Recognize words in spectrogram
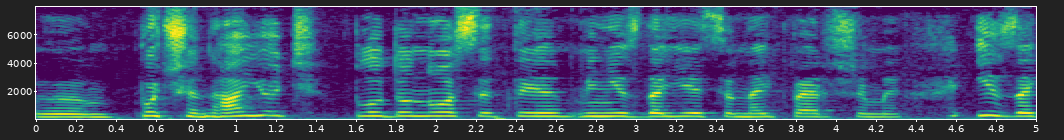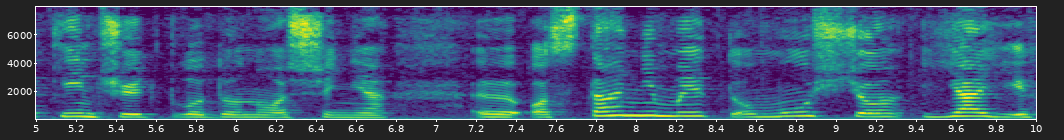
е, починають плодоносити, мені здається, найпершими, і закінчують плодоношення е, останніми, тому що я їх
